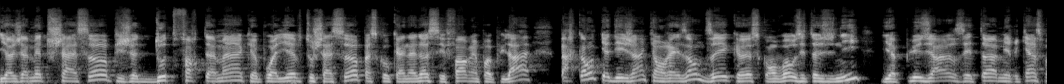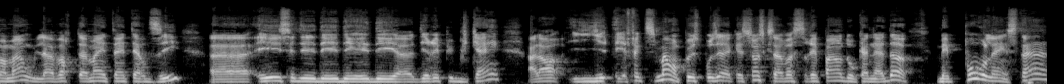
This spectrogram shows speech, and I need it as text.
il a jamais touché à ça, puis je doute fortement que Poiliev touche à ça parce qu'au Canada c'est fort impopulaire. Par contre, il y a des gens qui ont raison de dire que ce qu'on voit aux États-Unis, il y a plusieurs États américains en ce moment où l'avortement est interdit euh, et c'est des des, des, des, euh, des républicains. Alors effectivement, on peut se poser la question est-ce que ça va se répandre au Canada, mais pour l'instant,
